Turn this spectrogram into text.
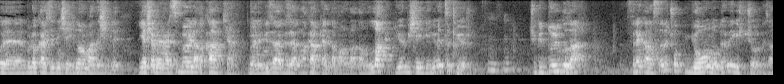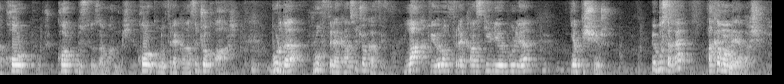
Ee, blokaj dediğin şey normalde şimdi yaşam enerjisi böyle akarken, böyle güzel güzel akarken damarlardan lak diyor bir şey geliyor ve tıkıyor. Çünkü duygular frekansları çok yoğun oluyor ve güçlü oluyor. Mesela korku, korkmuşsun zamanında bir şey. Korkunun frekansı çok ağır. Burada ruh frekansı çok hafif. Lak diyor o frekans geliyor buraya yapışıyor. Ve bu sefer akamamaya başlıyor.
